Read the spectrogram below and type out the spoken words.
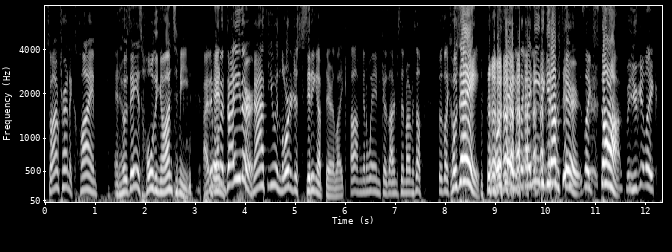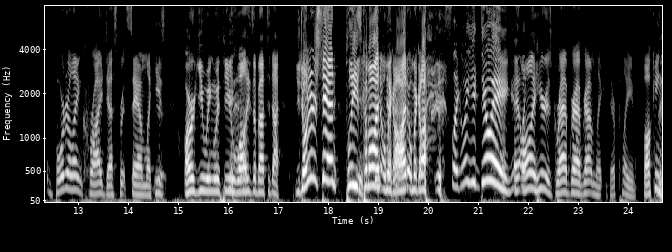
So I'm trying to climb, and Jose is holding on to me. I didn't want to die either. Matthew and Lord are just sitting up there, like, oh, I'm gonna win because I'm sitting by myself. So it's like, Jose, Jose, it's like I need to get up there. It's like, stop. but you get like borderline cry desperate Sam, like he's arguing with you while he's about to die. You don't understand? Please come on! Oh my god! Oh my god! It's like, what are you doing? It's And like- all I hear is grab, grab, grab. I'm like, they're playing fucking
